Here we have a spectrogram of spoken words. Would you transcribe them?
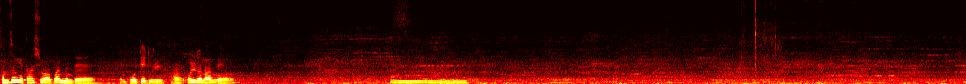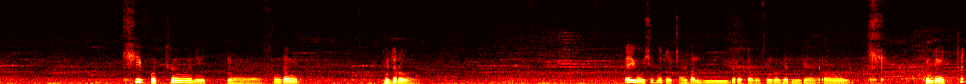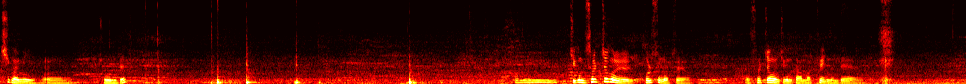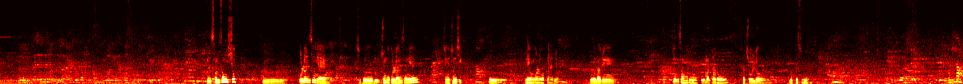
삼성에 다시 와봤는데 모델을 다 올려놨네요. 음, 키 버튼이 어, 상당히 부드러워요. A55도 잘 만들었다고 생각했는데 어, 굉장히 터치감이 어, 좋은데? 화면 지금 설정을 볼 수는 없어요. 어, 설정은 지금 다 막혀 있는데 그 삼성숍 그 온라인성에 지금 중국 온라인성에 지금 정식 그 내용 올라왔거든요. 그거 나중에 영상으로 그것만 따로 같이 올려 놓겠습니다. 我知道，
